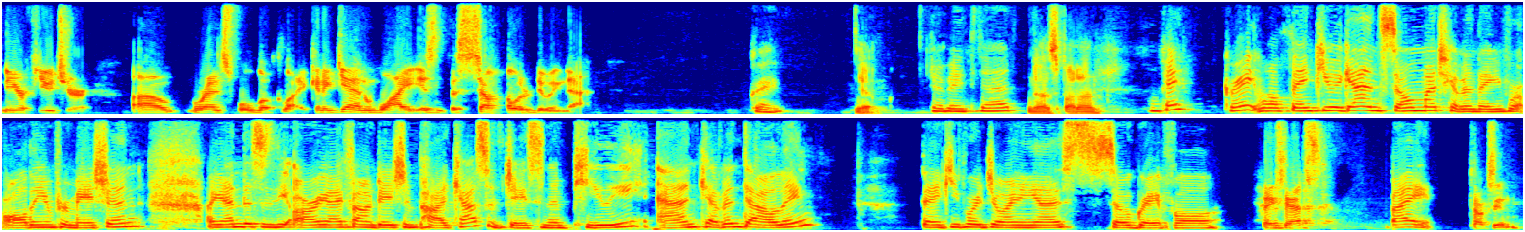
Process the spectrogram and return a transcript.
near future uh, rents will look like. And again, why isn't the seller doing that? Great. Yeah. Do you have anything to add? No, spot on. Okay. Great. Well, thank you again so much, Kevin. Thank you for all the information. Again, this is the REI Foundation podcast with Jason and Peely and Kevin Dowling. Thank you for joining us. So grateful. Thanks, guys. Bye. Talk soon.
